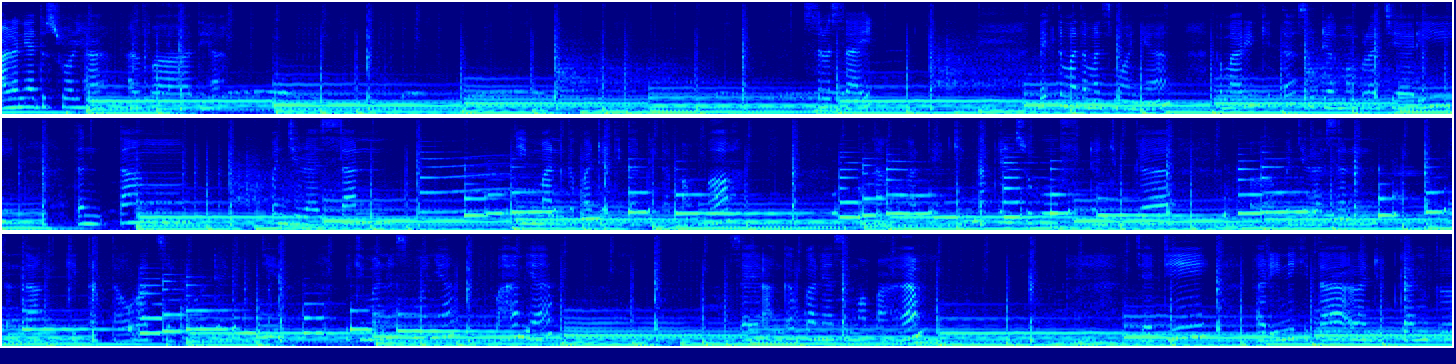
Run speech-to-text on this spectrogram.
Alaniyatus Sholihah Al-Fatihah. Selesai. Baik teman-teman semuanya. Kemarin kita sudah mempelajari Tentang paham. Jadi, hari ini kita lanjutkan ke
